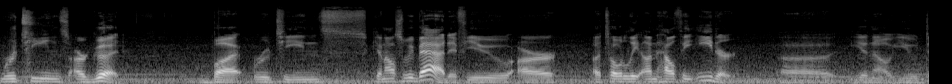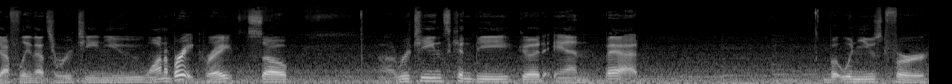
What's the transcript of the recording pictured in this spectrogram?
routines are good, but routines can also be bad if you are a totally unhealthy eater. Uh, you know, you definitely that's a routine you want to break, right? So, uh, routines can be good and bad but when used for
